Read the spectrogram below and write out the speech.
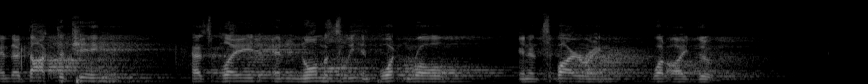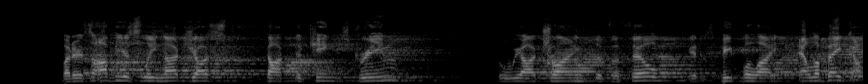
and that Dr. King has played an enormously important role in inspiring what I do. But it's obviously not just Dr. King's dream who we are trying to fulfill. It is people like Ella Baker,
